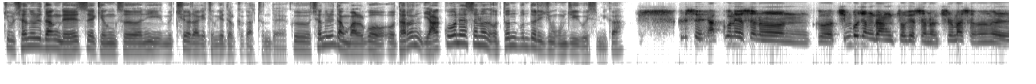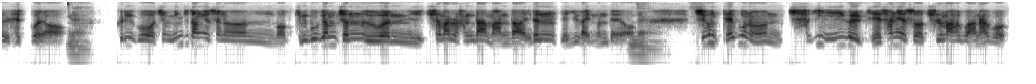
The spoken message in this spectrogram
지금 새누리당 내에서의 경선이 뭐 치열하게 전개될 것 같은데 그 새누리당 말고 어, 다른 야권에서는 어떤 분들이 지금 움직이고 있습니까? 글쎄 야권에서는 그 진보 정당 쪽에서는 출마 선언을 했고요. 네. 그리고 지금 민주당에서는 뭐 김부겸 전 의원이 출마를 한다 만다 이런 얘기가 있는데요. 네. 지금 대구는 자기 이익을 계산해서 출마하고 안 하고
